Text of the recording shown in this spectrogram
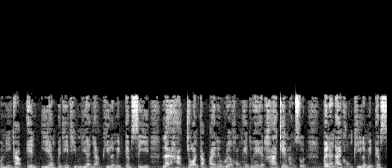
วันนี้ครับเอ็นเอียงไปที่ทีมเยือนอย่างพีระมิด FC และหากย้อนกลับไปในเรื่องของ Head to Head 5 เกมหลังสุดเป็นทางด้านของพีระมิด FC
